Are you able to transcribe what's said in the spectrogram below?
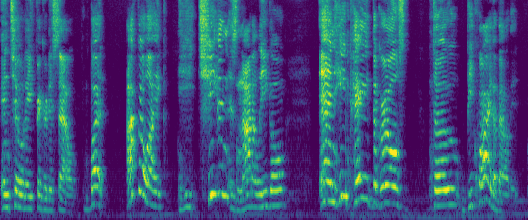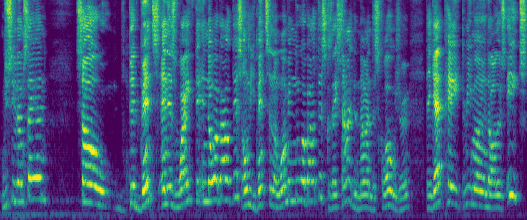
until they figure this out. But I feel like he cheating is not illegal, and he paid the girls to be quiet about it. You see what I'm saying? So did Vince and his wife didn't know about this? Only Vince and the woman knew about this because they signed a non-disclosure. They got paid three million dollars each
